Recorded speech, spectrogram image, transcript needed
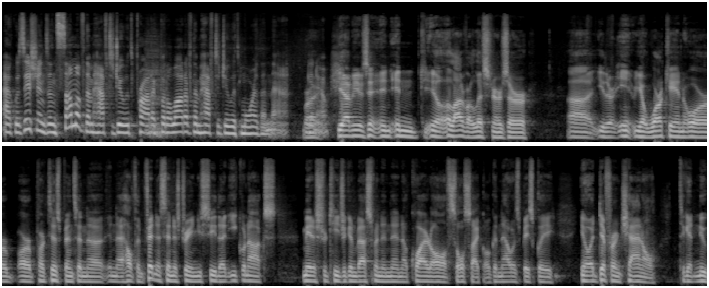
acquisitions, and some of them have to do with product, but a lot of them have to do with more than that. Right. You know? Yeah, I mean, in, in you know, a lot of our listeners are uh, either you know working or or participants in the in the health and fitness industry, and you see that Equinox made a strategic investment and then acquired all of SoulCycle, and that was basically you know a different channel to get new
